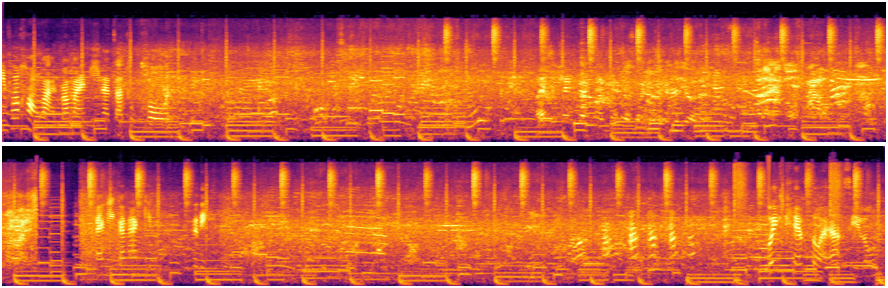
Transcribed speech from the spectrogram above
ีพวกของหวานประมาณนี้นะจ๊ะทุกคนอันนี้ก็น่ากินดูดิอุ้ยเคฟสวยอะสีลุง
